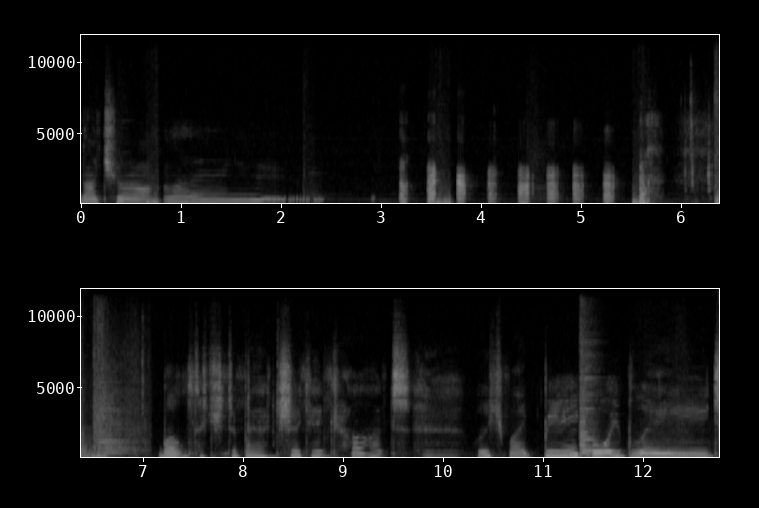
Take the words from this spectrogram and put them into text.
natural. Uh, well, touch the a chicken cut with my big boy blade.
